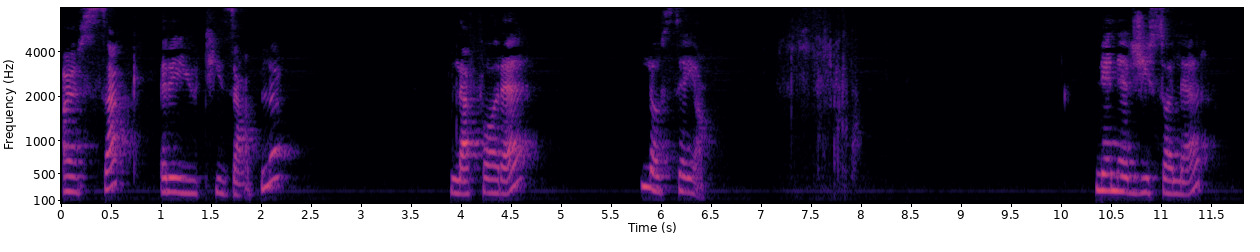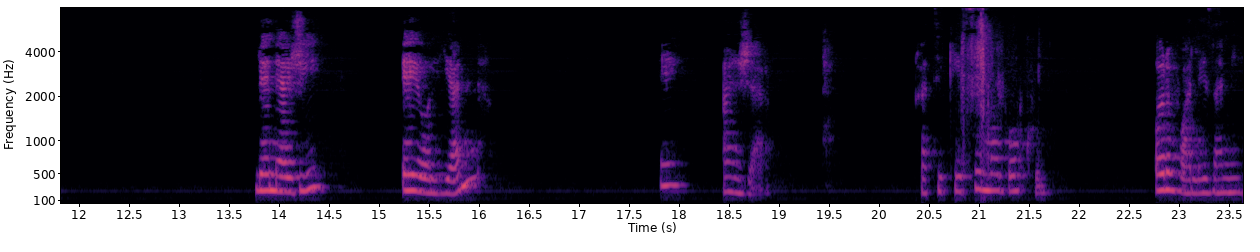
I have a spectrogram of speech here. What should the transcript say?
Un sac réutilisable, la forêt, l'océan. L'énergie solaire, l'énergie éolienne et un germe. Pratiquez ces mots beaucoup. Au revoir les amis.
